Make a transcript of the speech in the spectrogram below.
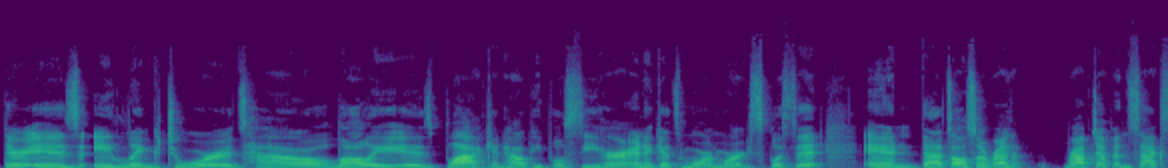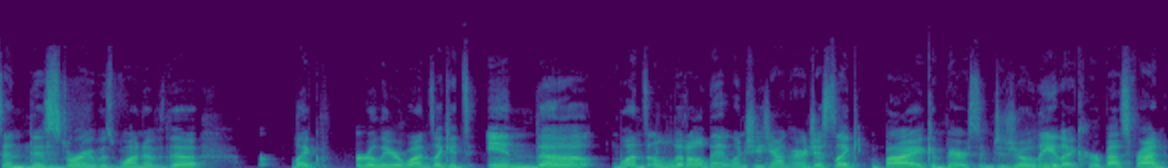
there is a link towards how Lolly is black and how people see her and it gets more and more explicit and that's also wra- wrapped up in sex and this mm-hmm. story was one of the like earlier ones like it's in the ones a little bit when she's younger just like by comparison to Jolie like her best friend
